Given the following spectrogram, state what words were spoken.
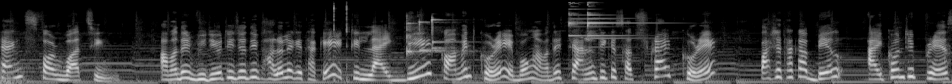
থ্যাঙ্কস ফর ওয়াচিং আমাদের ভিডিওটি যদি ভালো লেগে থাকে, একটি লাইক দিয়ে কমেন্ট করে এবং আমাদের চ্যানেলটিকে সাবস্ক্রাইব করে পাশে থাকা বেল আইকনটি প্রেস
